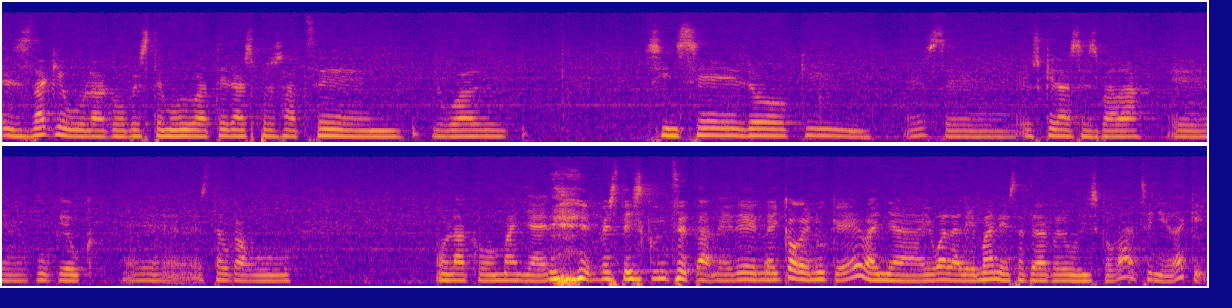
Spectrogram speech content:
Ez dakigulako beste modu batera espresatzen igual sinceroki, ez, e, euskeraz ez bada, e, guk euk, e, ez daukagu olako maila ere beste hizkuntzetan ere nahiko genuke, baina igual aleman ez dugu disko bat, zein edaki.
